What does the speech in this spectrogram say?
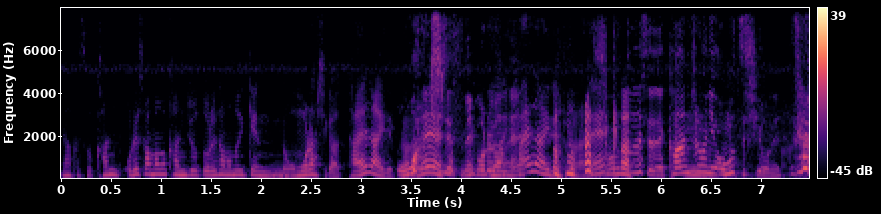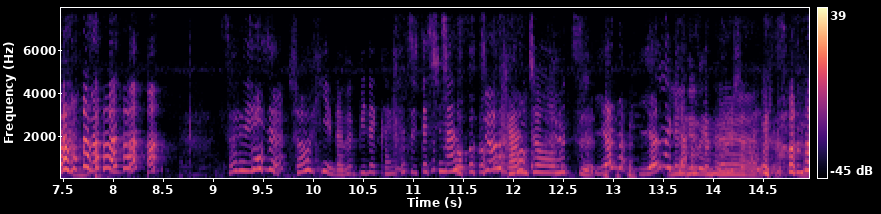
なんかそうかん俺様の感情と俺様の意見のおもらしが絶えないですかおらね。もらしですねこれはね。絶えないですからね。本当ですよね。感情におむつしようね。それいいじゃん商品ラブピで開発いたします。感情おむつ。嫌な嫌な気がするじゃないですか。でも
